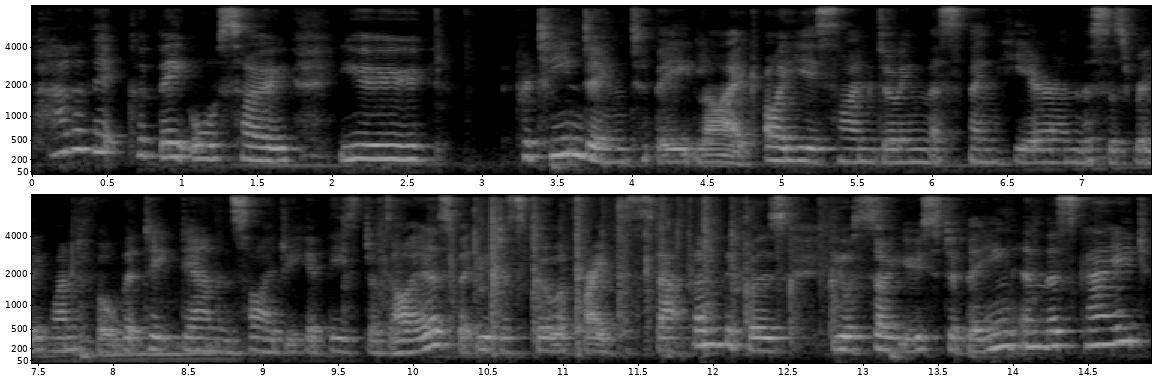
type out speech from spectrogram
Part of that could be also you pretending to be like, oh yes, I'm doing this thing here and this is really wonderful. But deep down inside you have these desires, but you're just feel afraid to start them because you're so used to being in this cage.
